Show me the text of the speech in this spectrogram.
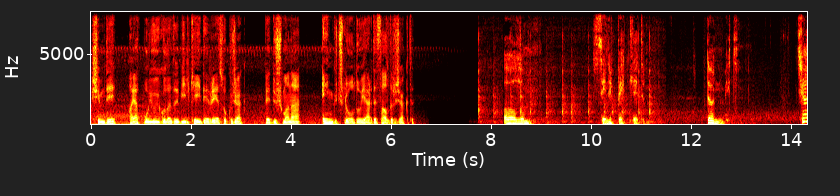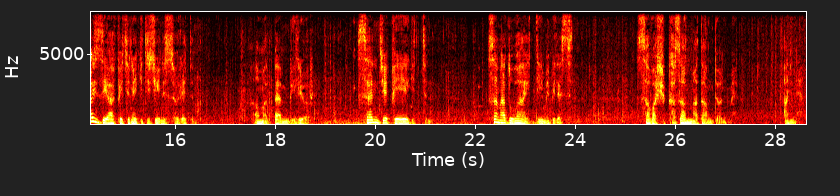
Şimdi hayat boyu uyguladığı bir ilkeyi devreye sokacak ve düşmana en güçlü olduğu yerde saldıracaktı. Oğlum, seni bekledim. Dönmedin. Çay ziyafetine gideceğini söyledin. Ama ben biliyorum. Sen cepheye gittin. Sana dua ettiğimi bilesin. Savaşı kazanmadan dönme. Anne.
